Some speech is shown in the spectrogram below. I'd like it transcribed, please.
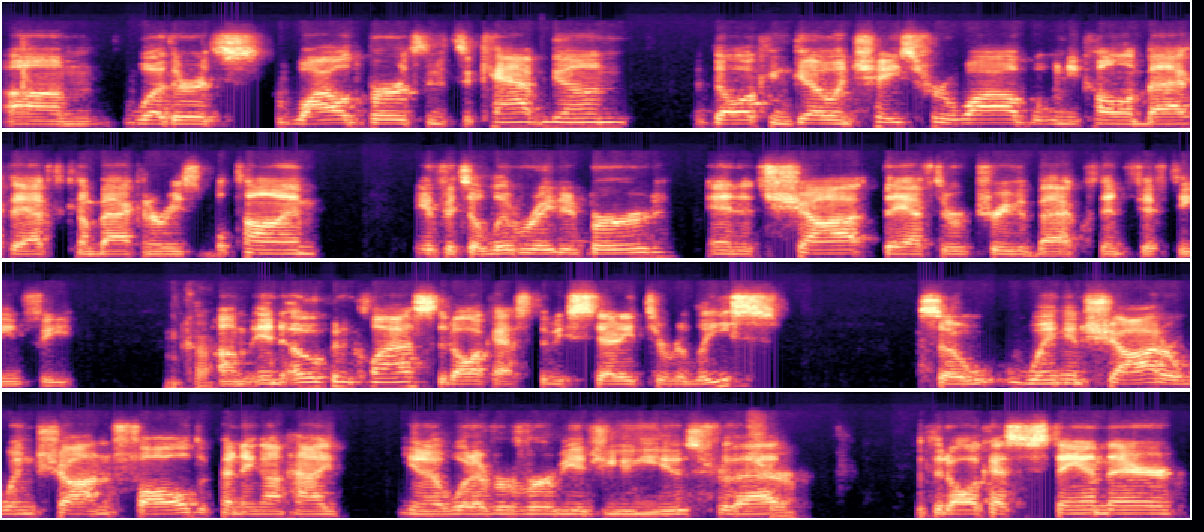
Um, whether it's wild birds and it's a cap gun, The dog can go and chase for a while, but when you call them back, they have to come back in a reasonable time. If it's a liberated bird and it's shot, they have to retrieve it back within 15 feet. Okay. Um, in open class, the dog has to be steady to release. So wing and shot or wing shot and fall, depending on how, you know, whatever verbiage you use for that. Sure. But the dog has to stand there.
